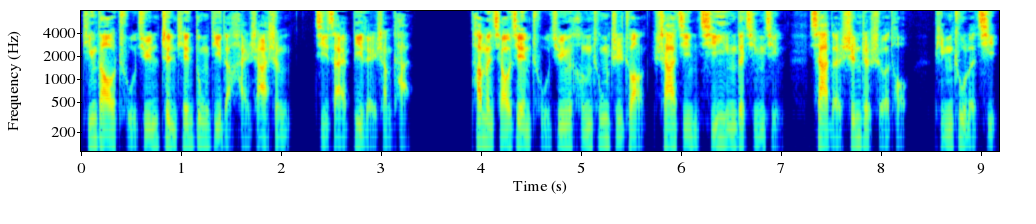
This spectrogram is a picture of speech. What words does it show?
听到楚军震天动地的喊杀声，挤在壁垒上看。他们瞧见楚军横冲直撞杀进秦营的情景，吓得伸着舌头，屏住了气。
